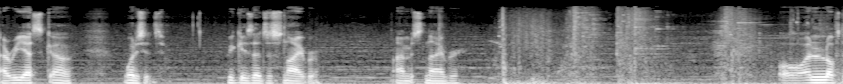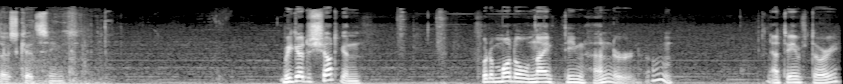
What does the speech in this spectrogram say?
Arisk, oh, what is it? Because that's a sniper. I'm a sniper. Oh, I love those cutscenes. We got a shotgun for the model 1900. Oh, hmm. add to inventory.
